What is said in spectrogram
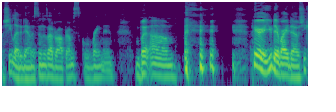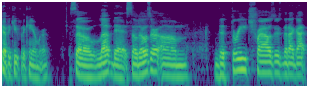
she let it down as soon as I dropped her. I'm screaming. But, um, period, you did right, though. She kept it cute for the camera. So, love that. So, those are, um, the three trousers that I got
